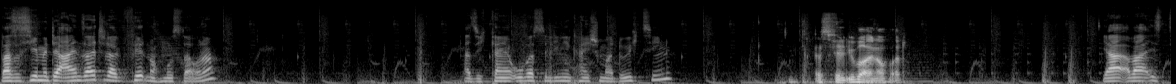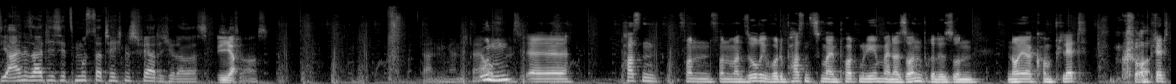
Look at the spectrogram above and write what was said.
Was ist hier mit der einen Seite? Da fehlt noch Muster, oder? Also ich kann ja oberste Linie kann ich schon mal durchziehen. Es fehlt überall noch was. Ja, aber ist die eine Seite ist jetzt mustertechnisch fertig oder was? Sieht Ja. So aus. Dann kann ich da. Und äh, passend von, von Mansori wurde passend zu meinem Portemonnaie und meiner Sonnenbrille so ein neuer komplett, Oh Gott. komplett,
